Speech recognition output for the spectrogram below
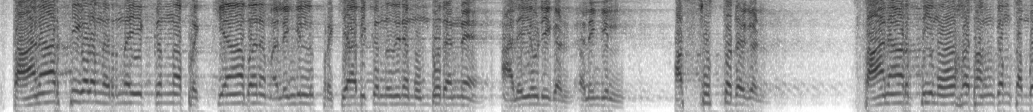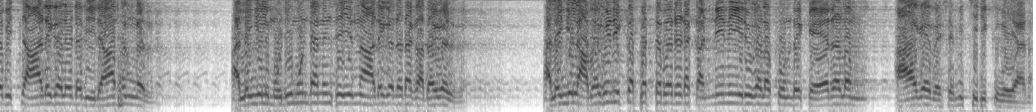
സ്ഥാനാർത്ഥികളെ നിർണയിക്കുന്ന പ്രഖ്യാപനം അല്ലെങ്കിൽ പ്രഖ്യാപിക്കുന്നതിന് മുമ്പ് തന്നെ അലയൊലികൾ അല്ലെങ്കിൽ അസ്വസ്ഥതകൾ സ്ഥാനാർത്ഥി മോഹഭംഗം സംഭവിച്ച ആളുകളുടെ വിലാപങ്ങൾ അല്ലെങ്കിൽ മുടിമുണ്ടനം ചെയ്യുന്ന ആളുകളുടെ കഥകൾ അല്ലെങ്കിൽ അവഗണിക്കപ്പെട്ടവരുടെ കണ്ണിനീരുകളെ കൊണ്ട് കേരളം ആകെ വിഷമിച്ചിരിക്കുകയാണ്.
